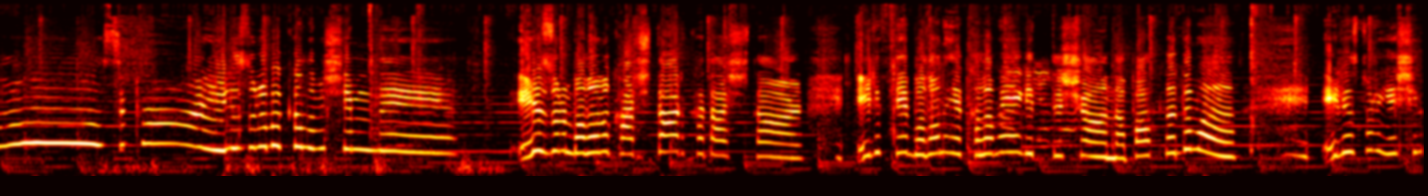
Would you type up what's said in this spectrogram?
Oo, süper. Elizur'a bakalım şimdi. Elizur'un balonu kaçtı arkadaşlar. Elif de balonu yakalamaya gitti şu anda. Patladı mı? Elizur yeşil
